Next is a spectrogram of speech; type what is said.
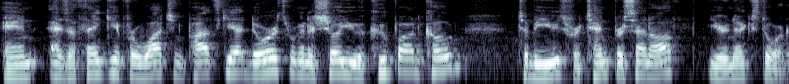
And as a thank you for watching Pautzke Outdoors, we're going to show you a coupon code to be used for 10% off your next order.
